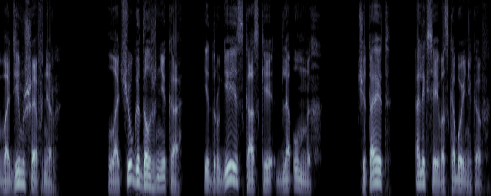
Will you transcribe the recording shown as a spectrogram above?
Вадим Шефнер. Лачуга должника и другие сказки для умных. Читает Алексей Воскобойников.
